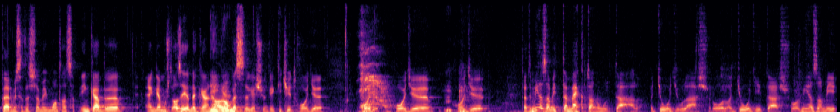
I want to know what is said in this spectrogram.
természetesen még mondhatsz. Inkább engem most az érdekelne, igen. arról beszélgessünk egy kicsit, hogy, hogy, hogy, hogy tehát mi az, amit te megtanultál a gyógyulásról, a gyógyításról? Mi az, ami,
